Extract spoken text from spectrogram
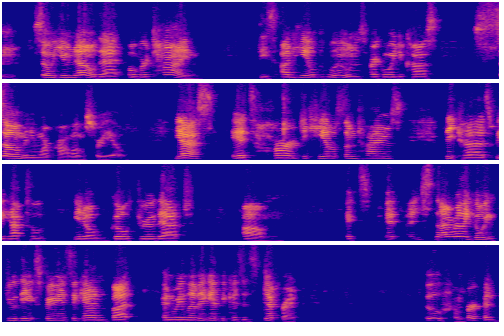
so you know that over time, these unhealed wounds are going to cause so many more problems for you. Yes, it's hard to heal sometimes because we have to, you know, go through that. Um, it's it, it's not really going through the experience again, but and reliving it because it's different. Ooh, I'm burping.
